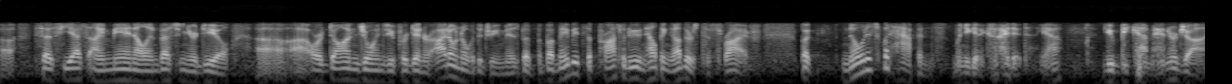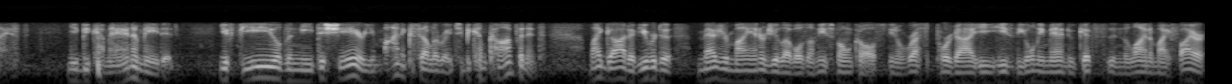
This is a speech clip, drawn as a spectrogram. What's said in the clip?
uh, says yes, I'm in. I'll invest in your deal. Uh, or Don joins you for dinner. I don't know what the dream is, but but maybe it's the prospect of even helping others to thrive. But notice what happens when you get excited. Yeah, you become energized. You become animated. You feel the need to share. Your mind accelerates. You become confident my God, if you were to measure my energy levels on these phone calls, you know, Russ, poor guy, he, he's the only man who gets in the line of my fire.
